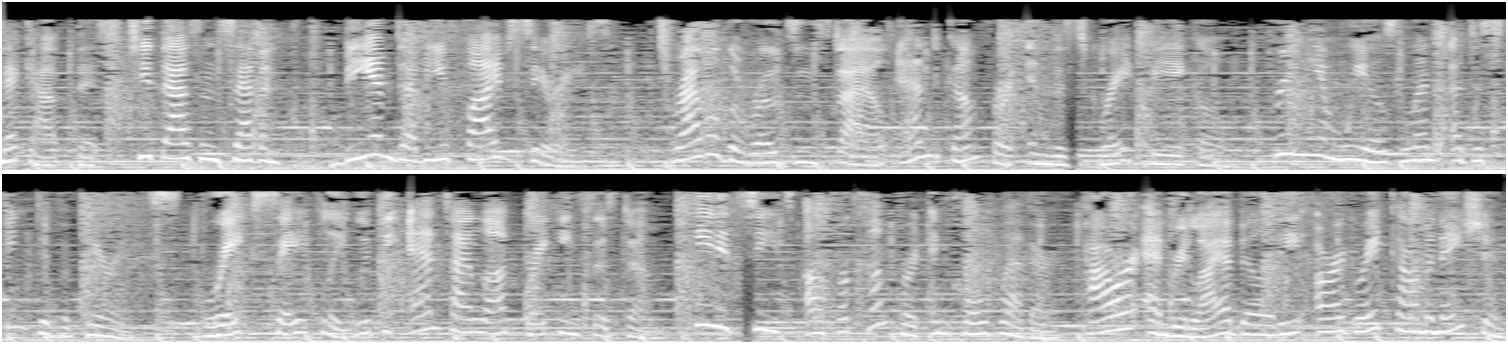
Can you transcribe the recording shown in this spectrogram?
Check out this 2007 BMW 5 Series. Travel the roads in style and comfort in this great vehicle. Premium wheels lend a distinctive appearance. Brake safely with the anti-lock braking system. Heated seats offer comfort in cold weather. Power and reliability are a great combination.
